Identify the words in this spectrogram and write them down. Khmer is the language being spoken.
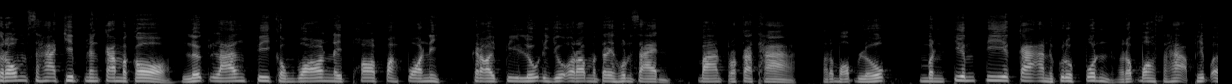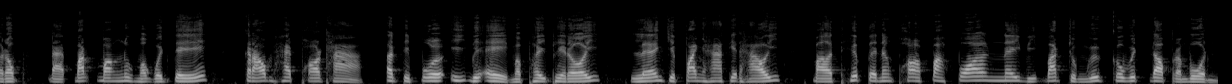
ក្រមសហជីពនិងកម្មករលើកឡើងពីកង្វល់នៃផលប៉ះពាល់នេះក្រោយពីលោកនាយករដ្ឋមន្ត្រីហ៊ុនសែនបានប្រកាសថារបបលោកមិនទាមទារការអនុគ្រោះពន្ធរបស់សហភាពអឺរ៉ុបដែលបាត់បង់នោះមកវិញទេ ក្រោមហេតុផលថាឥទ្ធិពល EBA 20%លែងជាបញ្ហាទៀតហើយបើធៀបទៅនឹងផលប៉ះពាល់នៃវិបត្តិជំងឺ Covid-19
